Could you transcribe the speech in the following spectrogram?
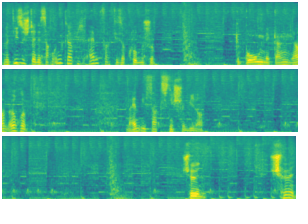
Und diese Stelle ist auch unglaublich einfach, dieser komische gebogene Gang. Ja, und eure... Nein, ich sag's nicht schon wieder. Schön. Schön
